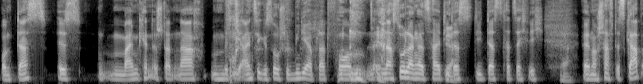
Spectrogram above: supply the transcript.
Und das ist meinem Kenntnisstand nach mit die einzige Social Media Plattform ja. nach so langer Zeit, die ja. das, die das tatsächlich ja. äh, noch schafft. Es gab,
